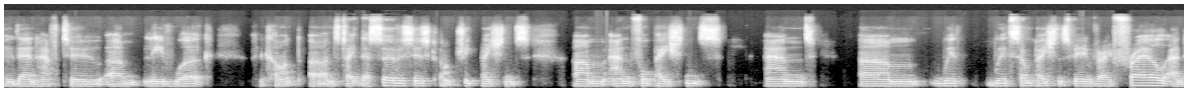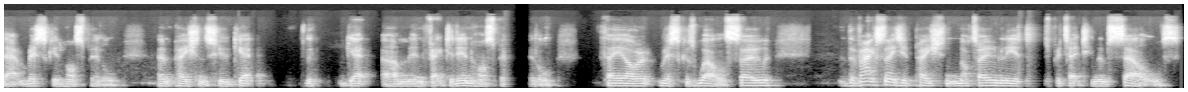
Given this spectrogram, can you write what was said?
who then have to um, leave work and can't uh, undertake their services, can't treat patients, um, and for patients, and um, with with some patients being very frail and at risk in hospital, and patients who get get um, infected in hospital, they are at risk as well. So, the vaccinated patient not only is protecting themselves,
